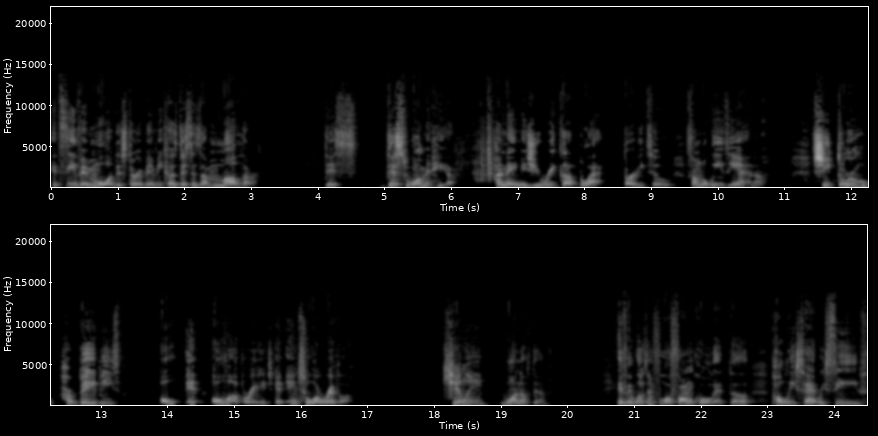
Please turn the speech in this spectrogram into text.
It's even more disturbing because this is a mother. This this woman here, her name is Ureka Black, 32, from Louisiana. She threw her babies over a bridge and into a river, killing one of them. If it wasn't for a phone call that the police had received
